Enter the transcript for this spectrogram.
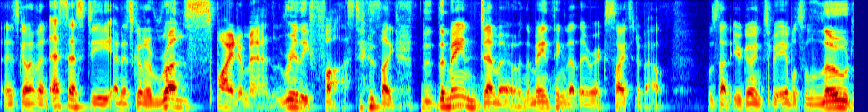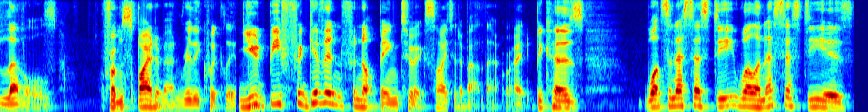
and it's going to have an SSD and it's going to run Spider-Man really fast. It's like the, the main demo and the main thing that they were excited about was that you're going to be able to load levels from Spider-Man really quickly. You'd be forgiven for not being too excited about that, right? Because what's an SSD? Well, an SSD is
